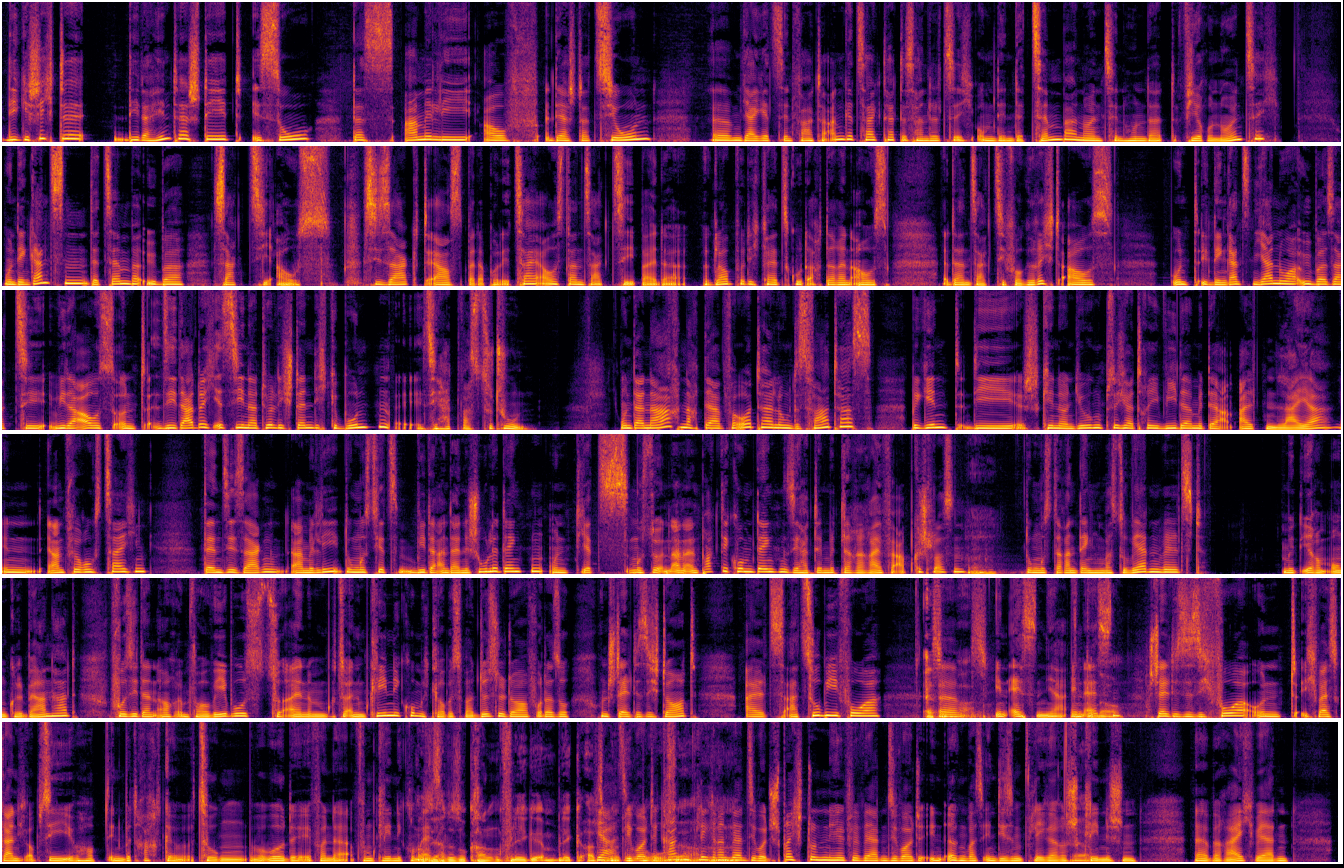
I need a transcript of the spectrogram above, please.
Die Geschichte, die dahinter steht, ist so, dass Amelie auf der Station ähm, ja jetzt den Vater angezeigt hat. Es handelt sich um den Dezember 1994. Und den ganzen Dezember über sagt sie aus. Sie sagt erst bei der Polizei aus, dann sagt sie bei der Glaubwürdigkeitsgutachterin aus, dann sagt sie vor Gericht aus. Und den ganzen Januar über sagt sie wieder aus. Und sie, dadurch ist sie natürlich ständig gebunden. Sie hat was zu tun. Und danach, nach der Verurteilung des Vaters, beginnt die Kinder- und Jugendpsychiatrie wieder mit der alten Leier, in Anführungszeichen. Denn sie sagen, Amelie, du musst jetzt wieder an deine Schule denken und jetzt musst du an ein Praktikum denken. Sie hatte mittlere Reife abgeschlossen. Mhm. Du musst daran denken, was du werden willst. Mit ihrem Onkel Bernhard fuhr sie dann auch im VW-Bus zu einem, zu einem Klinikum, ich glaube es war Düsseldorf oder so, und stellte sich dort als Azubi vor. Essen äh. In Essen, ja. In Genau. Essen stellte sie sich vor und ich weiß gar nicht, ob sie überhaupt in Betracht gezogen wurde von der, vom Klinikum Also sie Essen. hatte so Krankenpflege im Blick als Ja, sie wollte Beruf, Krankenpflegerin ja. werden, sie wollte Sprechstundenhilfe werden, sie wollte in irgendwas in diesem pflegerisch-klinischen äh, Bereich werden.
